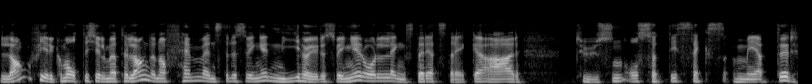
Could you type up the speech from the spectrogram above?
lang, 4,8 km lang. Den har fem venstresvinger, ni høyresvinger, og lengste rettstreket er 1076 meter.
